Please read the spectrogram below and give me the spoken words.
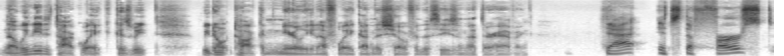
No, we need to talk Wake because we we don't talk nearly enough Wake on this show for the season that they're having. That it's the first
